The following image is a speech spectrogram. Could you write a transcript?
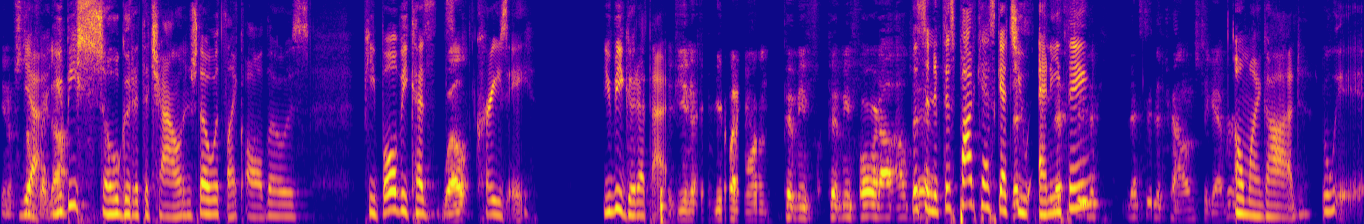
You know, stuff yeah, like that. you'd be so good at the challenge though with like all those people because it's Well- crazy. You'd be good at that. if you know, if you know anyone, put me put me forward. I'll, I'll Listen, if this podcast gets you Let's- anything, Let's do, the, let's do the challenge together. oh my god, we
